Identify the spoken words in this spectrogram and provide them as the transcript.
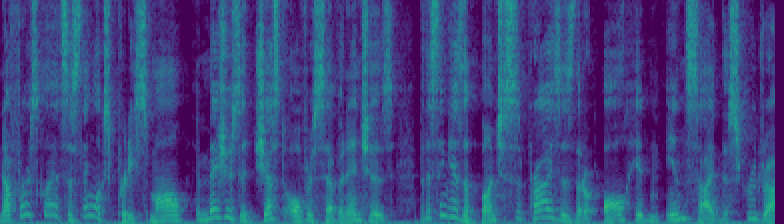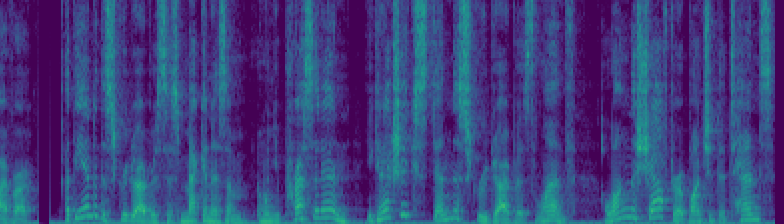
Now first glance this thing looks pretty small. It measures at just over 7 inches, but this thing has a bunch of surprises that are all hidden inside the screwdriver. At the end of the screwdriver is this mechanism, and when you press it in, you can actually extend the screwdriver's length. Along the shaft are a bunch of detents,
